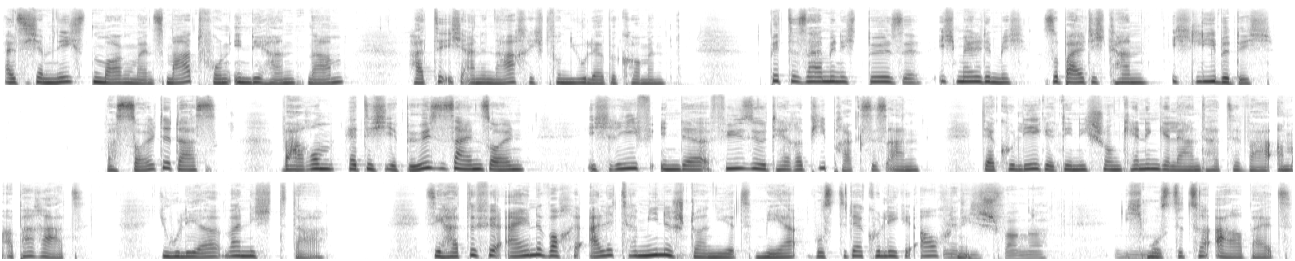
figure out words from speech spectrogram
Als ich am nächsten Morgen mein Smartphone in die Hand nahm, hatte ich eine Nachricht von Julia bekommen. Bitte sei mir nicht böse, ich melde mich, sobald ich kann, ich liebe dich. Was sollte das? Warum hätte ich ihr böse sein sollen? Ich rief in der Physiotherapiepraxis an. Der Kollege, den ich schon kennengelernt hatte, war am Apparat. Julia war nicht da. Sie hatte für eine Woche alle Termine storniert. Mehr wusste der Kollege auch Ja, die nicht. schwanger. Ich musste zur Arbeit.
